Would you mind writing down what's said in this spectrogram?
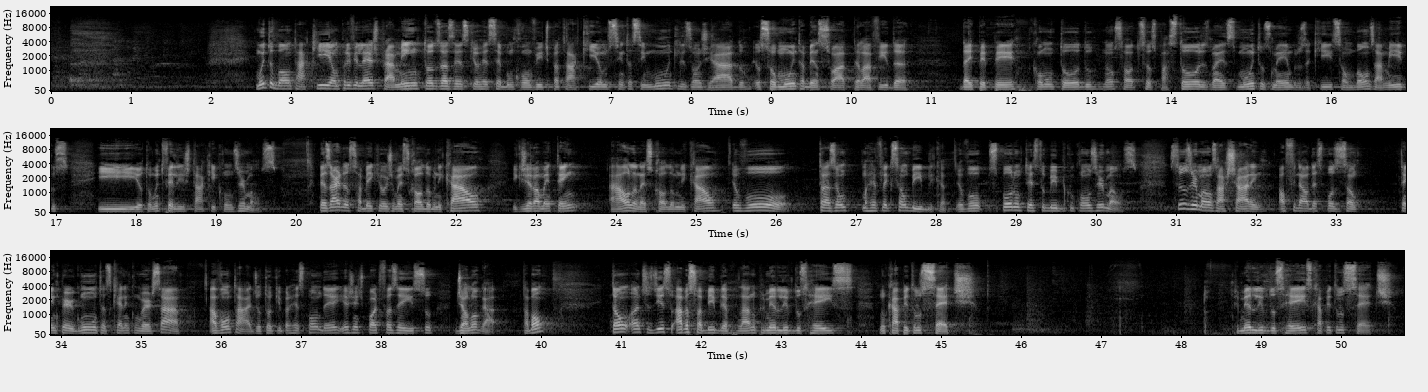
Muito bom estar aqui, é um privilégio para mim. Todas as vezes que eu recebo um convite para estar aqui, eu me sinto assim muito lisonjeado. Eu sou muito abençoado pela vida da IPP como um todo, não só dos seus pastores, mas muitos membros aqui são bons amigos e eu estou muito feliz de estar aqui com os irmãos. Apesar de eu saber que hoje é uma escola dominical e que geralmente tem aula na escola dominical, eu vou trazer uma reflexão bíblica. Eu vou expor um texto bíblico com os irmãos. Se os irmãos acharem, ao final da exposição, tem perguntas, querem conversar, à vontade, eu estou aqui para responder e a gente pode fazer isso dialogado, tá bom? Então, antes disso, abra sua Bíblia lá no primeiro livro dos Reis, no capítulo 7. Primeiro livro dos Reis, capítulo 7.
